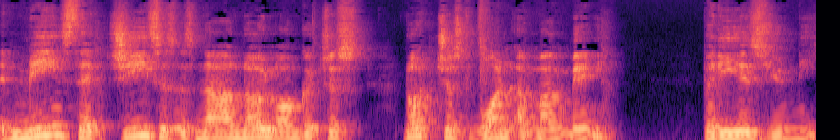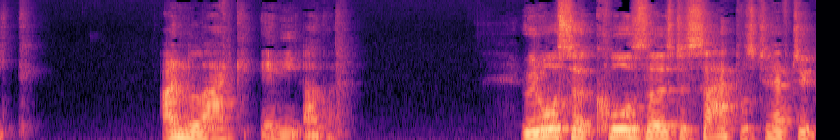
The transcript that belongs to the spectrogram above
It means that Jesus is now no longer just, not just one among many, but he is unique, unlike any other. It would also cause those disciples to have to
